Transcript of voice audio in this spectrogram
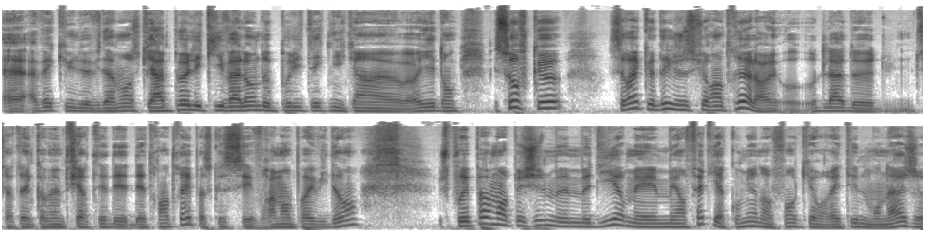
avec une évidemment ce qui est un peu l'équivalent de Polytechnique. Hein, vous voyez donc, sauf que c'est vrai que dès que je suis rentré, alors au-delà d'une certaine quand même fierté d'être rentré, parce que c'est vraiment pas évident, je pouvais pas m'empêcher de me, dire, mais, mais en fait, il y a combien d'enfants qui ont arrêté de mon âge,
